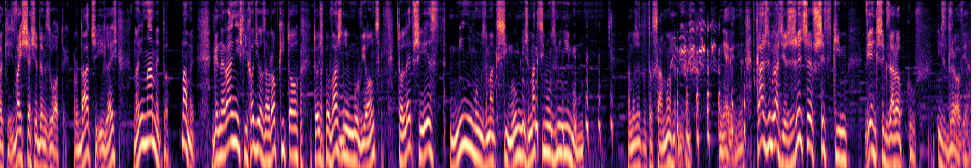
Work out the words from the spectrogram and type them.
jakieś 27 zł, prawda? Czy ileś. No i mamy to. Mamy. Generalnie, jeśli chodzi o zarobki, to, to już poważnie mówiąc, to lepszy jest minimum z maksimum niż maksimum z minimum. A może to to samo? Nie wiem. W każdym razie życzę wszystkim większych zarobków i zdrowia.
